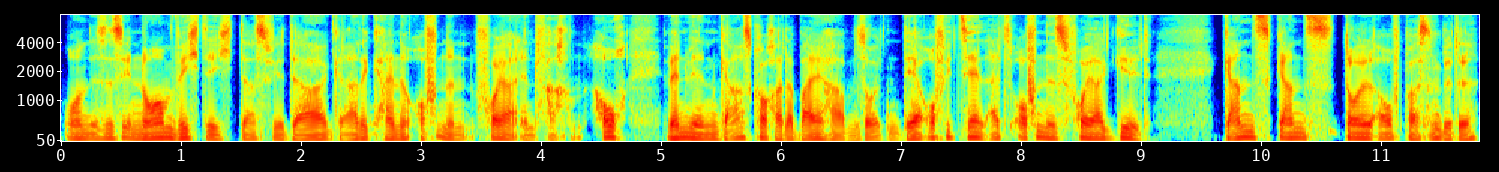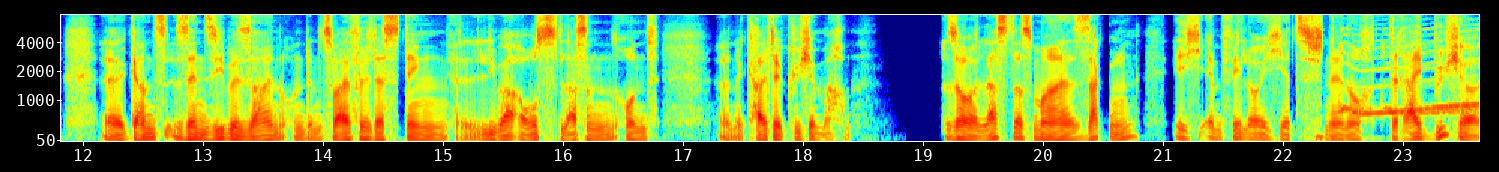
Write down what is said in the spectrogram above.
und es ist enorm wichtig, dass wir da gerade keine offenen Feuer entfachen. Auch wenn wir einen Gaskocher dabei haben sollten, der offiziell als offenes Feuer gilt ganz, ganz doll aufpassen bitte, äh, ganz sensibel sein und im Zweifel das Ding äh, lieber auslassen und äh, eine kalte Küche machen. So, lasst das mal sacken. Ich empfehle euch jetzt schnell noch drei Bücher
